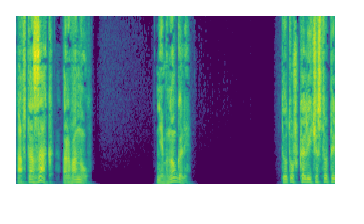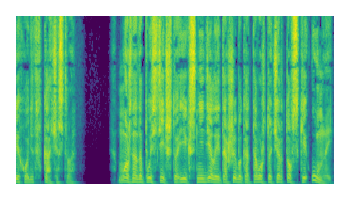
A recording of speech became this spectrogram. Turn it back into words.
Автозак рванул. Немного ли? Тут уж количество переходит в качество. Можно допустить, что Икс не делает ошибок от того, что чертовски умный,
